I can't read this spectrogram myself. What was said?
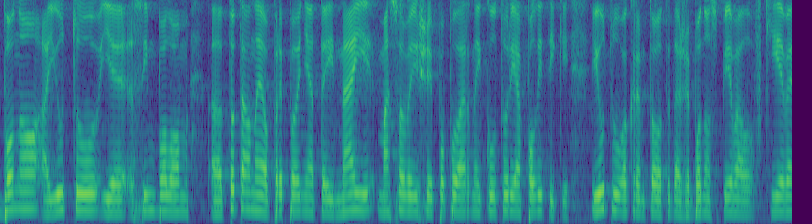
Bono a YouTube je symbolom uh, totálneho prepojenia tej najmasovejšej populárnej kultúry a politiky. YouTube, okrem toho teda, že Bono spieval v Kieve,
